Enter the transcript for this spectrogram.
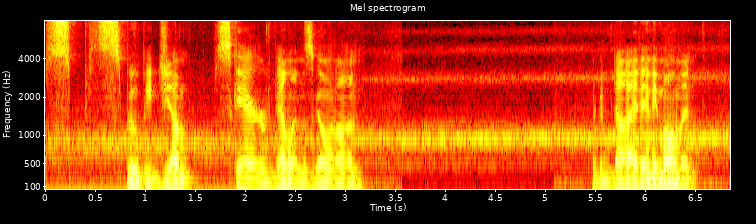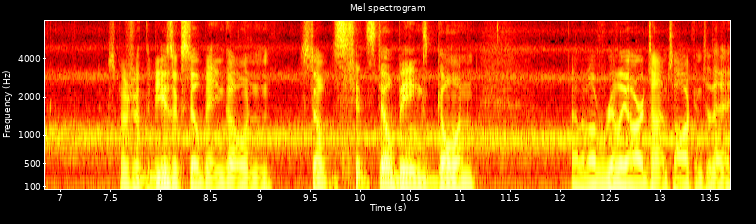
sp spoopy jump scare villains going on. I could die at any moment. Especially with the music still being going, still, still being going, having a really hard time talking today.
